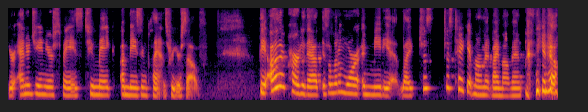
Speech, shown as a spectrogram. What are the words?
your energy, and your space to make amazing plans for yourself. The other part of that is a little more immediate, like just just take it moment by moment. you know,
